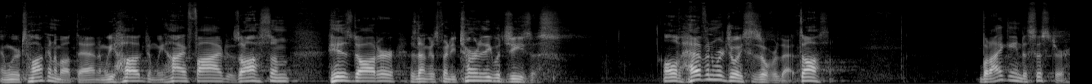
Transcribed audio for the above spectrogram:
And we were talking about that, and we hugged and we high fived. It was awesome. His daughter is now going to spend eternity with Jesus. All of heaven rejoices over that. It's awesome. But I gained a sister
